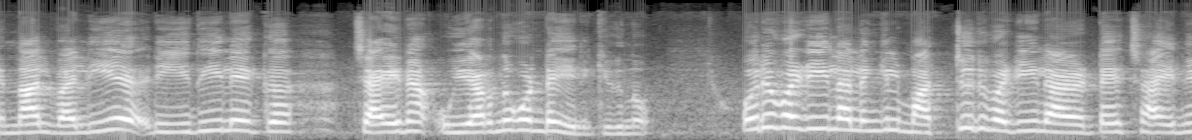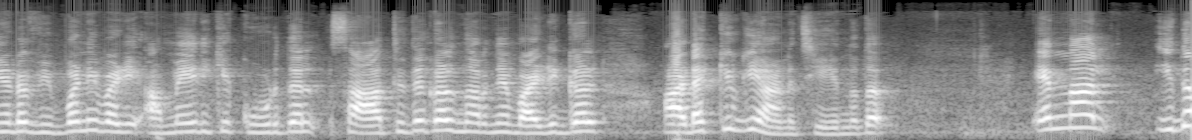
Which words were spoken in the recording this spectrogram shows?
എന്നാൽ വലിയ രീതിയിലേക്ക് ചൈന ഉയർന്നുകൊണ്ടേയിരിക്കുന്നു. ഒരു വഴിയിൽ അല്ലെങ്കിൽ മറ്റൊരു വഴിയിലാകട്ടെ ചൈനയുടെ വിപണി വഴി അമേരിക്ക കൂടുതൽ സാധ്യതകൾ നിറഞ്ഞ വഴികൾ അടയ്ക്കുകയാണ് ചെയ്യുന്നത്. എന്നാൽ ഇത്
